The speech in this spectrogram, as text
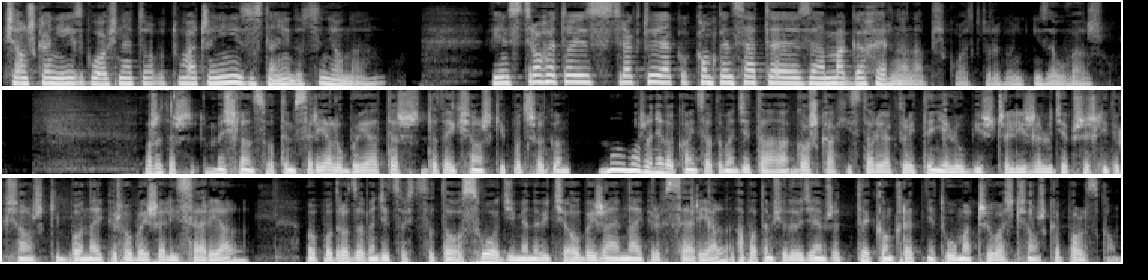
książka nie jest głośna, to tłumaczenie nie zostanie docenione. Więc trochę to jest, traktuję jako kompensatę za Magga Herna na przykład, którego nikt nie zauważył. Może też myśląc o tym serialu, bo ja też do tej książki podszedłem, no może nie do końca to będzie ta gorzka historia, której ty nie lubisz, czyli że ludzie przyszli do książki, bo najpierw obejrzeli serial, bo po drodze będzie coś, co to osłodzi. Mianowicie obejrzałem najpierw serial, a potem się dowiedziałem, że ty konkretnie tłumaczyłaś książkę polską.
